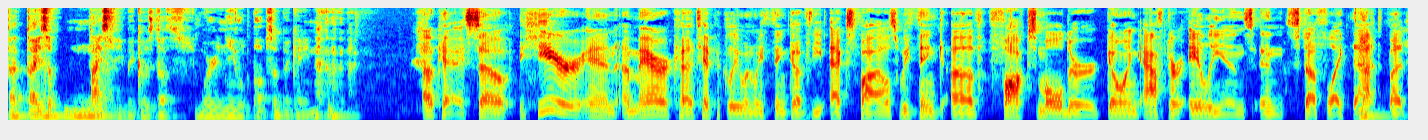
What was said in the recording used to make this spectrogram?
that ties up nicely because that's where Neil pops up again. Okay, so here in America, typically when we think of the X Files, we think of Fox Mulder going after aliens and stuff like that. Yeah. But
